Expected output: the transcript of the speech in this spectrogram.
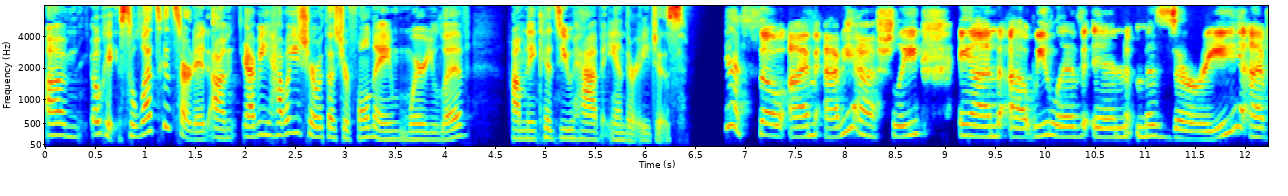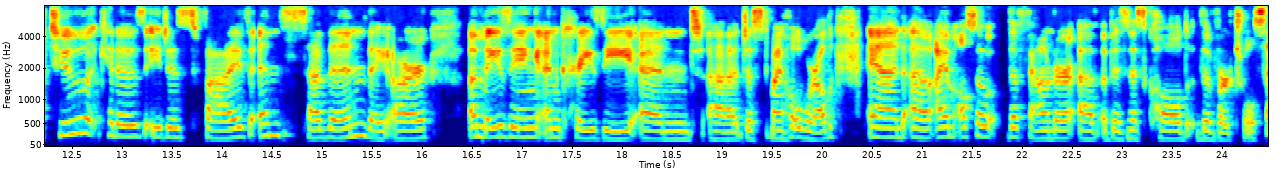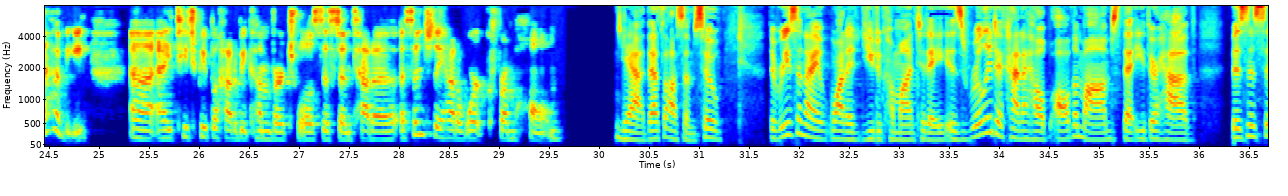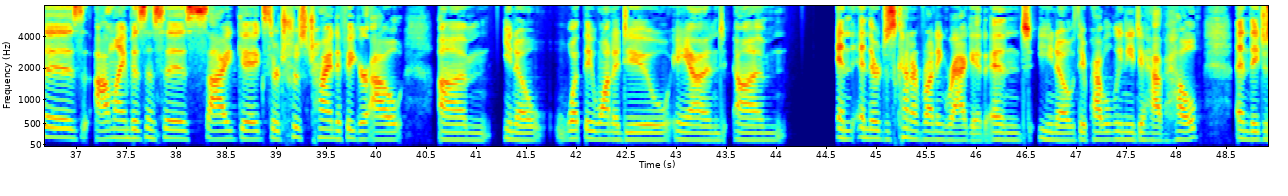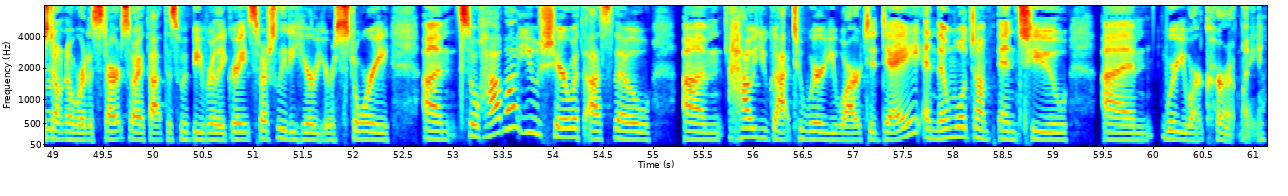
um, okay, so let's get started. Um, Abby, how about you share with us your full name, where you live, how many kids you have, and their ages? Yes, so I'm Abby Ashley, and uh, we live in Missouri. I have two kiddos, ages five and seven. They are amazing and crazy, and uh, just my whole world. And uh, I am also the founder of a business called The Virtual Savvy. Uh, I teach people how to become virtual assistants, how to essentially how to work from home. Yeah, that's awesome. So, the reason I wanted you to come on today is really to kind of help all the moms that either have businesses, online businesses, side gigs, they're just trying to figure out, um, you know, what they want to do, and um, and and they're just kind of running ragged, and you know, they probably need to have help, and they just Mhm. don't know where to start. So, I thought this would be really great, especially to hear your story. Um, so, how about you share with us though, um, how you got to where you are today, and then we'll jump into um, where you are currently.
